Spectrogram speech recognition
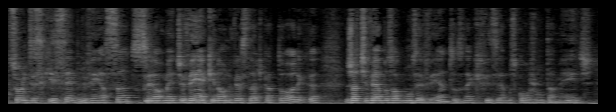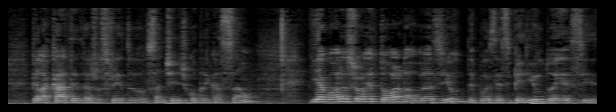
o senhor disse que sempre vem a Santos, realmente vem aqui na Universidade Católica. Já tivemos alguns eventos né, que fizemos conjuntamente pela Cátedra Jusfredo Santini de Comunicação. E agora o senhor retorna ao Brasil, depois desse período, esse,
